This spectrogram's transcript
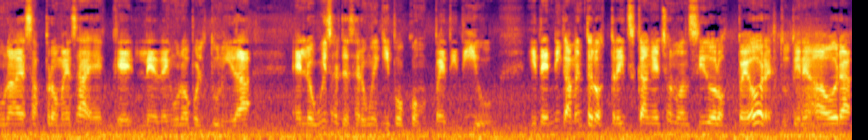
una de esas promesas es que le den una oportunidad en los Wizards de ser un equipo competitivo. Y técnicamente los trades que han hecho no han sido los peores. Tú tienes ahora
